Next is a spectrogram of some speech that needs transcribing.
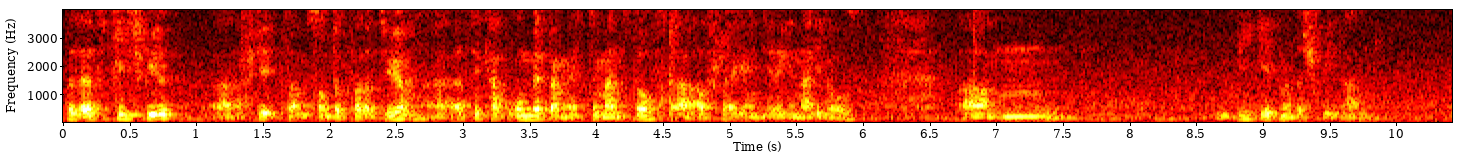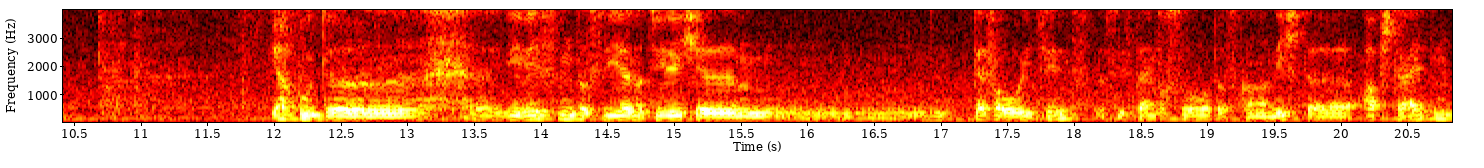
Das erste Pflichtspiel steht am Sonntag vor der Tür. Äh, erste Cup-Runde beim SC Mansdorf, der Aufsteiger in die Regionalliga Ost. Ähm, wie geht man das Spiel an? Ja gut, äh, wir wissen, dass wir natürlich ähm, der Favorit sind. Das ist einfach so, das kann man nicht äh, abstreiten.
